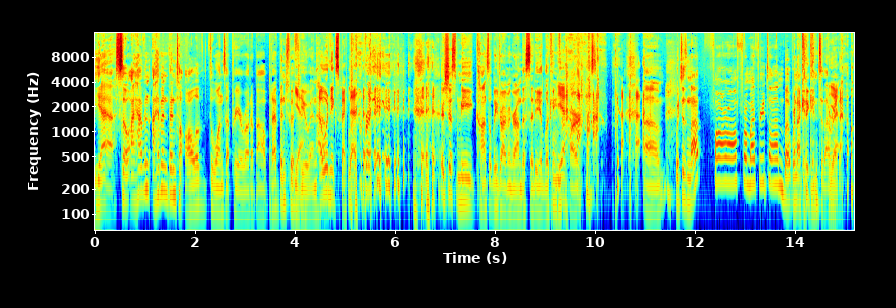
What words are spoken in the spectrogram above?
Yeah, so I haven't I haven't been to all of the ones that Priya wrote about, but I've been to a yeah, few, and have, I wouldn't expect that. right? it's just me constantly driving around the city looking for yeah. parts, um, which is not far off from my free time, but we're not going to get into that yeah. right now.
